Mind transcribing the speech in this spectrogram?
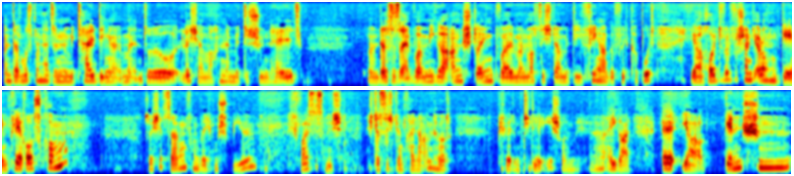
Und da muss man halt so eine Metalldinger immer in so Löcher machen, damit es schön hält. Und das ist einfach mega anstrengend, weil man macht sich damit die Finger gefühlt kaputt. Ja, heute wird wahrscheinlich auch noch ein Gameplay rauskommen. Soll ich jetzt sagen, von welchem Spiel? Ich weiß es nicht. Nicht, dass sich dann keiner anhört. Ich werde im Titel eh schreiben. Ja, egal. Äh, ja, Genshin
